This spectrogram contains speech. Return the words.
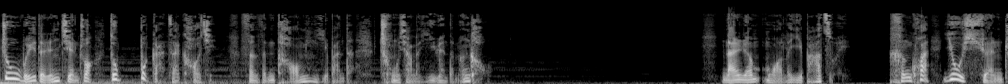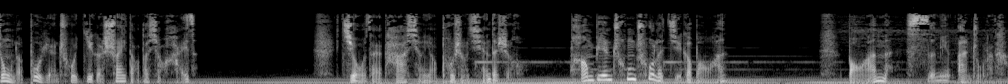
周围的人见状都不敢再靠近，纷纷逃命一般的冲向了医院的门口。男人抹了一把嘴，很快又选中了不远处一个摔倒的小孩子。就在他想要扑上前的时候，旁边冲出了几个保安，保安们死命按住了他。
